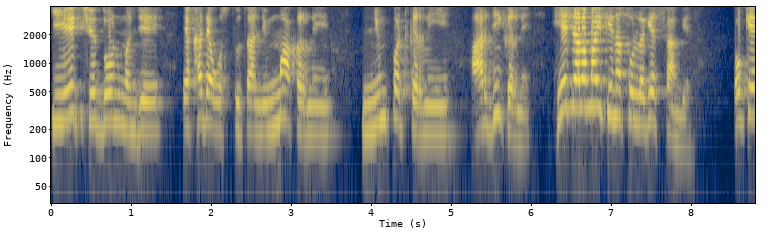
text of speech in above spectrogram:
की एक छेद दोन म्हणजे एखाद्या वस्तूचा निम्मा करणे निमपट करणे अर्धी करणे. हे ज्याला माहिती ना तो लगेच सांगेल. ओके?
